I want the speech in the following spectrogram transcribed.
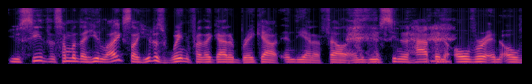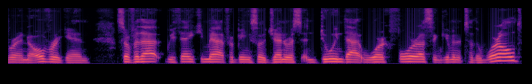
you see that someone that he likes, like you're just waiting for that guy to break out in the NFL. And we've seen it happen over and over and over again. So for that, we thank you, Matt, for being so generous and doing that work for us and giving it to the world.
